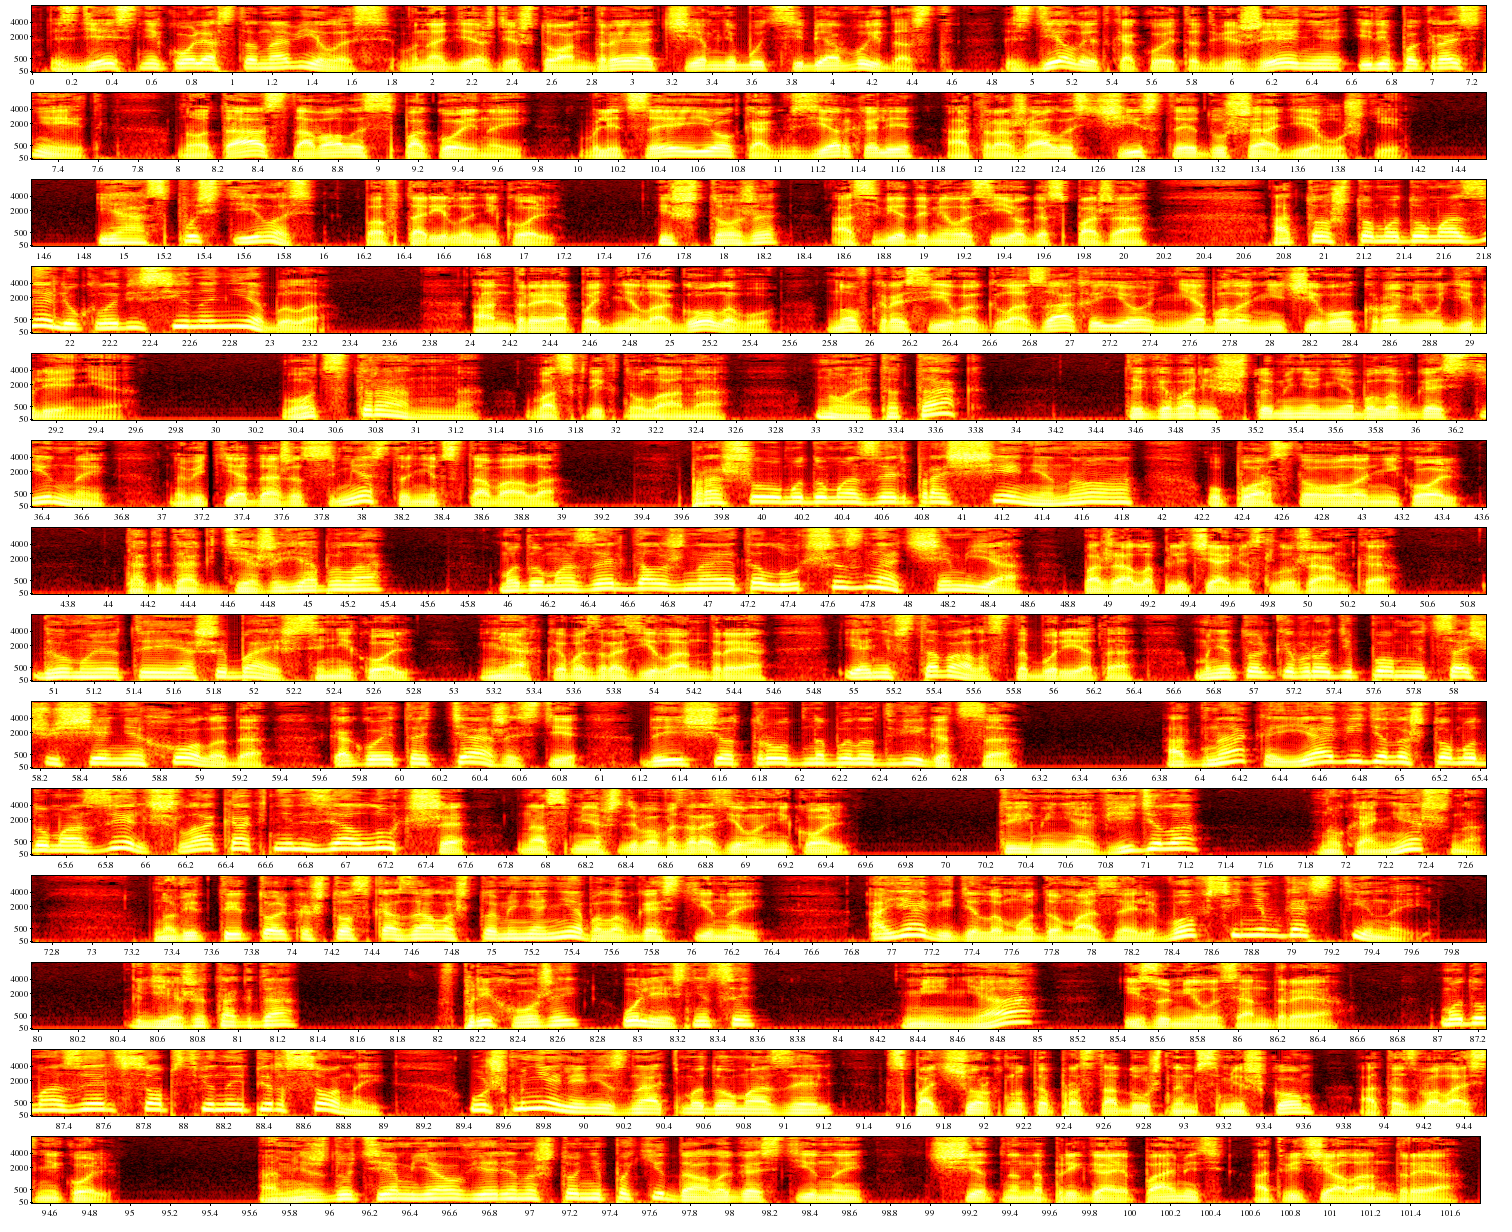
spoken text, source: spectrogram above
Здесь Николь остановилась, в надежде, что Андреа чем-нибудь себя выдаст, сделает какое-то движение или покраснеет, но та оставалась спокойной. В лице ее, как в зеркале, отражалась чистая душа девушки. «Я спустилась», — повторила Николь. «И что же?» — осведомилась ее госпожа. «А то, что мадемуазель у клавесина не было». Андреа подняла голову, но в красивых глазах ее не было ничего, кроме удивления. «Вот странно!» — воскликнула она. «Но это так. Ты говоришь, что меня не было в гостиной, но ведь я даже с места не вставала». «Прошу, мадемуазель, прощения, но...» — упорствовала Николь. «Тогда где же я была?» «Мадемуазель должна это лучше знать, чем я», — пожала плечами служанка. «Думаю, ты ошибаешься, Николь», — мягко возразила Андреа. «Я не вставала с табурета. Мне только вроде помнится ощущение холода, какой-то тяжести, да еще трудно было двигаться». «Однако я видела, что мадемуазель шла как нельзя лучше», — насмешливо возразила Николь. «Ты меня видела?» «Ну, конечно. Но ведь ты только что сказала, что меня не было в гостиной. А я видела мадемуазель вовсе не в гостиной». «Где же тогда?» «В прихожей, у лестницы». «Меня?» — изумилась Андреа. «Мадемуазель собственной персоной. Уж мне ли не знать, мадемуазель?» С подчеркнуто простодушным смешком отозвалась Николь. «А между тем я уверена, что не покидала гостиной», тщетно напрягая память, отвечала Андреа.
